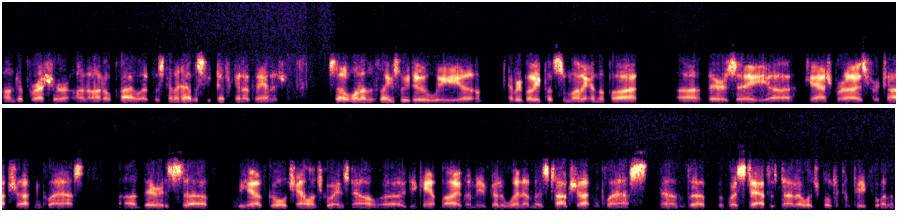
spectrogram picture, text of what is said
under pressure on autopilot is going to have a significant advantage. So one of the things we do, we uh, everybody puts some money in the pot. Uh, there's a uh, cash prize for top shot in class. Uh, there's uh, we have gold challenge coins now. Uh, you can't buy them; you've got to win them as top shot in class, and uh, of course, staff is not eligible to compete for them.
